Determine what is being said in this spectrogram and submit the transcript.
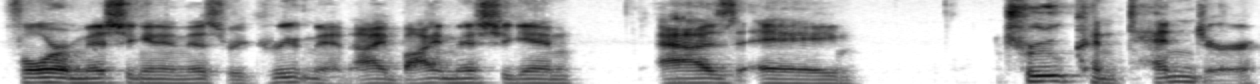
for Michigan in this recruitment. I buy Michigan as a true contender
